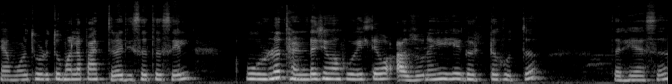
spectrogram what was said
त्यामुळे थोडं तुम्हाला पात्र दिसत असेल. पूर्ण थंड जेव्हा होईल तेव्हा अजूनही हे घट्ट होतं. तर हे असं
